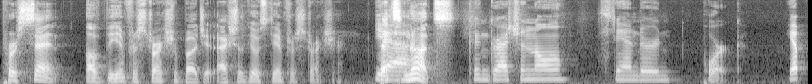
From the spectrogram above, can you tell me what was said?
percent of the infrastructure budget actually goes to infrastructure. Yeah. That's nuts. Congressional standard pork. Yep.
